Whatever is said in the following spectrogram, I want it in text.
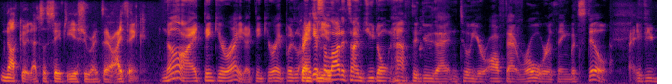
not good. That's a safety issue right there, I think. No, I think you're right. I think you're right. But I Granted, guess a you- lot of times you don't have to do that until you're off that roller thing. But still, if you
